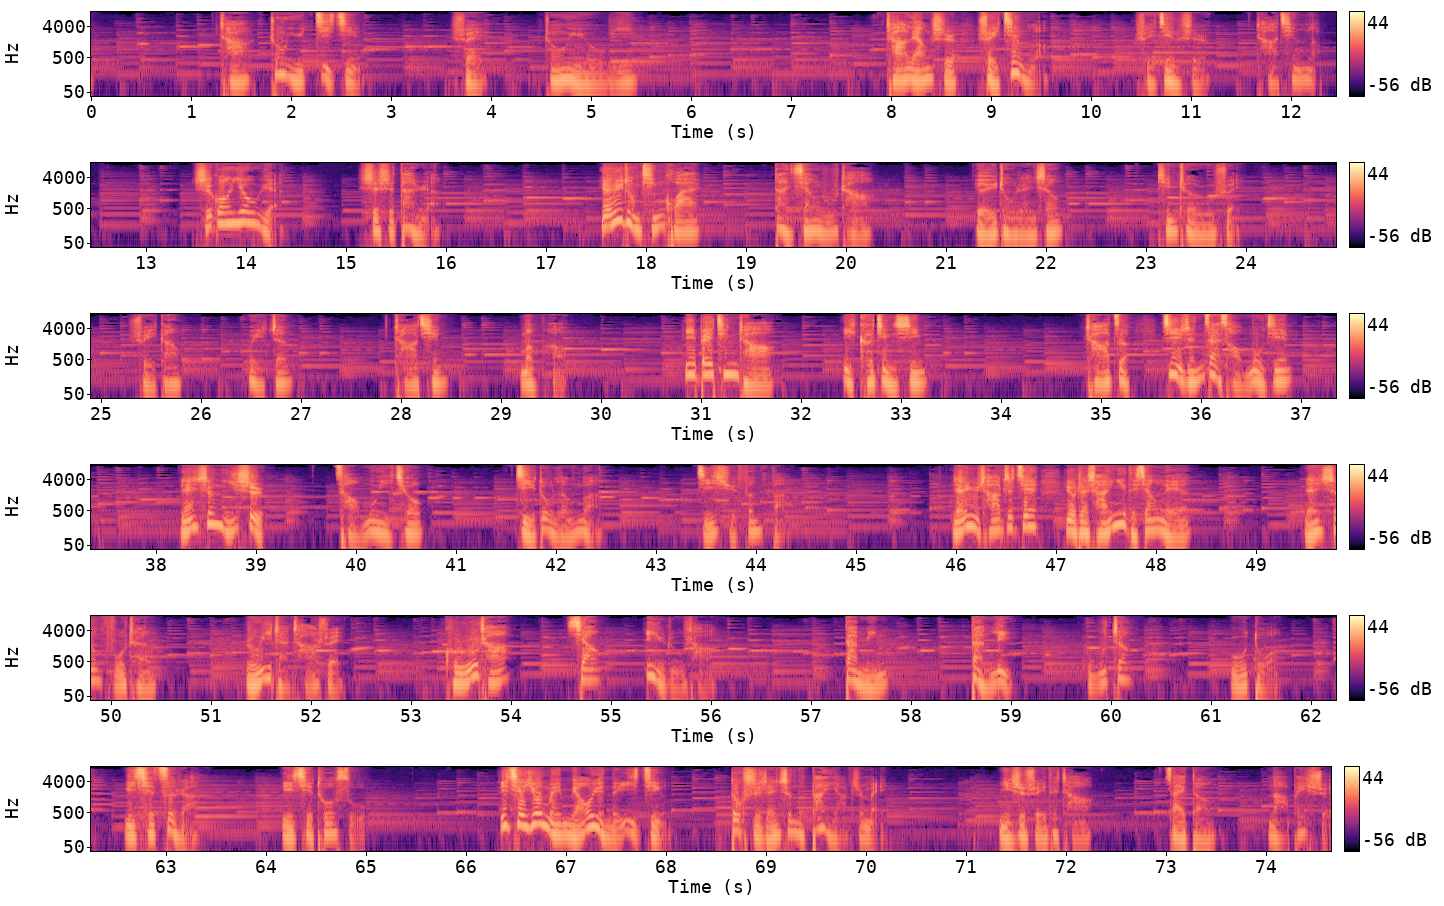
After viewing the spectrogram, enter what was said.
茶终于寂静，水终于无音。茶凉时，水静了；水静时，茶清了。时光悠远，世事淡然。有一种情怀，淡香如茶。有一种人生，清澈如水，水甘，味真，茶清，梦好。一杯清茶，一颗静心。茶字即人在草木间。人生一世，草木一秋，几度冷暖，几许纷繁。人与茶之间有着禅意的相连。人生浮沉。如一盏茶水，苦如茶，香亦如茶。淡明，淡丽，无争，无夺，一切自然，一切脱俗，一切优美渺远的意境，都是人生的淡雅之美。你是谁的茶，在等哪杯水？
